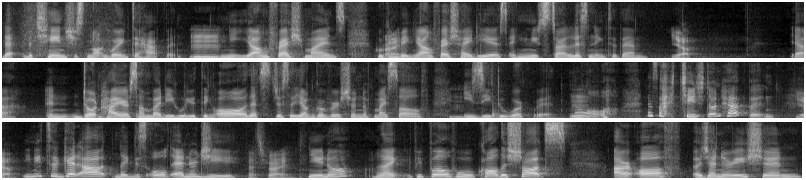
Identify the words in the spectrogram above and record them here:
That the change is not going to happen. You need young, fresh minds who can bring young, fresh ideas, and you need to start listening to them. yeah Yeah. And don't hire somebody who you think, oh, that's just a younger version of myself, Hmm. easy to work with. No, that's why change don't happen. yeah You need to get out like this old energy that's right you know like people who call the shots are of a generation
